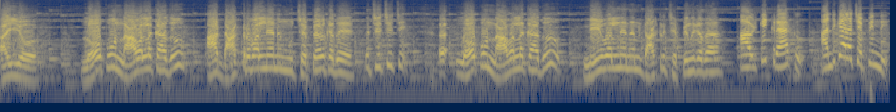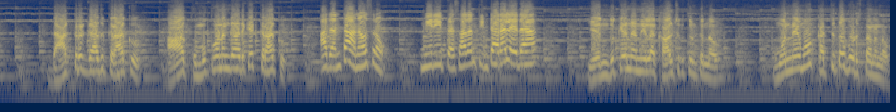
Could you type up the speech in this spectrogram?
అయ్యో లోపం నా వల్ల కాదు ఆ డాక్టర్ వల్లనే నువ్వు చెప్పావు కదే. చి చి, చి. ఆ, లోపం నా వల్ల కాదు నీ వల్లనే నేను డాక్టర్ చెప్పింది కదా. ఆవిడకి క్రాక్. అందుకే అలా చెప్పింది. డాక్టర్ కాదు క్రాకు. ఆ కుంభకోణం గారికే క్రాకు. అదంతా అనవసరం. మీరు ఈ ప్రసాదం తింటారా లేదా? ఎందుకే నన్ను ఇలా కాల్చుకుతుంటున్నావు? మొన్నేమో కత్తితో పొడుస్తానన్నావు.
